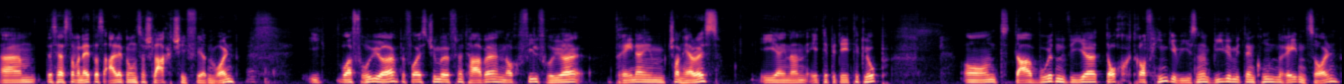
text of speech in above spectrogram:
Ähm, das heißt aber nicht, dass alle bei uns ein Schlachtschiff werden wollen. Ich war früher, bevor ich das Gym eröffnet habe, noch viel früher Trainer im John Harris, eher in einem ETPDT-Club. Und da wurden wir doch darauf hingewiesen, wie wir mit den Kunden reden sollen.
